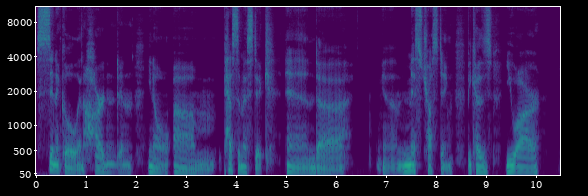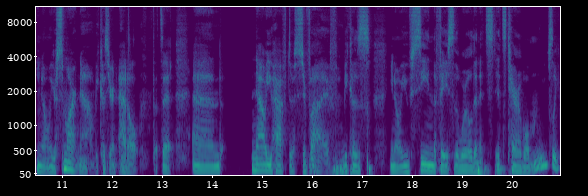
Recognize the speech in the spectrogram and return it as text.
cynical and hardened and, you know, um, pessimistic and, uh, mistrusting because you are, you know, you're smart now because you're an adult. That's it. And now you have to survive because you know you've seen the face of the world and it's it's terrible it's like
